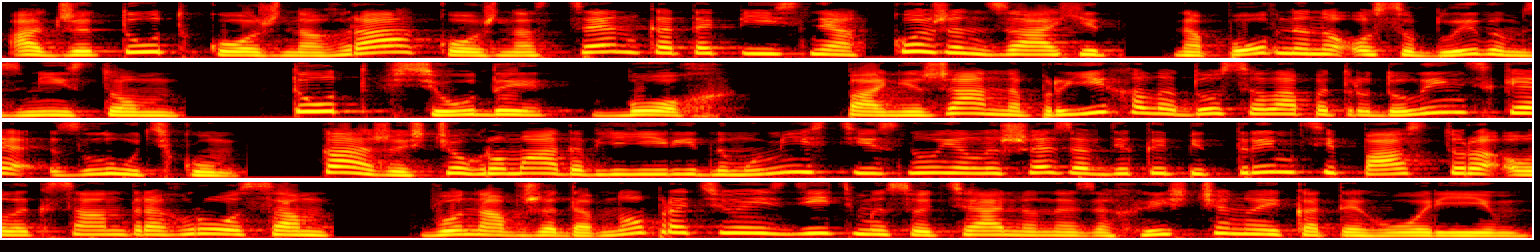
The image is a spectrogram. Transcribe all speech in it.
адже тут кожна гра, кожна сценка та пісня, кожен захід наповнено особливим змістом. Тут всюди Бог. Пані Жанна приїхала до села Петродолинське з Луцьку. Каже, що громада в її рідному місті існує лише завдяки підтримці пастора Олександра Гроса. Вона вже давно працює з дітьми соціально незахищеної категорії.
